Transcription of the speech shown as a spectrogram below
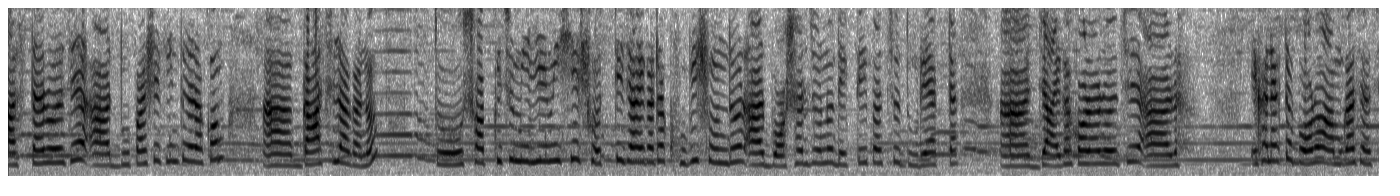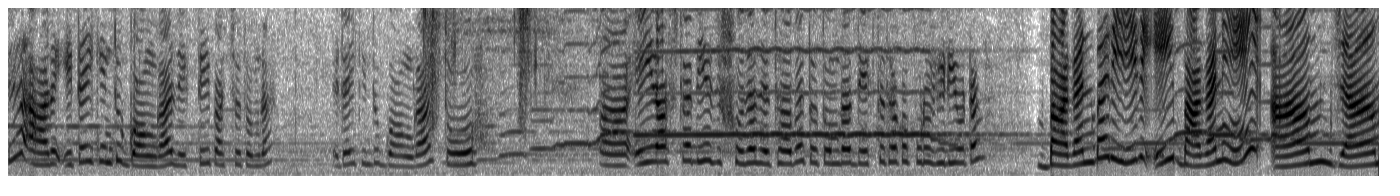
রাস্তা রয়েছে, আর দুপাশে কিন্তু এরকম গাছ লাগানো। তো সব কিছু মিলিয়ে মিশিয়ে সত্যি জায়গাটা খুবই সুন্দর। আর বসার জন্য দেখতেই পাচ্ছ দূরে একটা জায়গা করা রয়েছে। আর এখানে একটা বড় আম গাছ আছে। আর এটাই কিন্তু গঙ্গা, দেখতেই পাচ্ছ তোমরা। এটাই কিন্তু গঙ্গা। তো এই রাস্তা দিয়ে সোজা যেতে হবে। তো তোমরা দেখতে থাকো পুরো ভিডিওটা। বাগানবাড়ির এই বাগানে আম, জাম,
